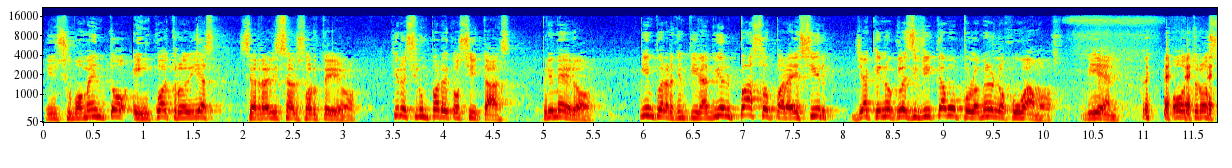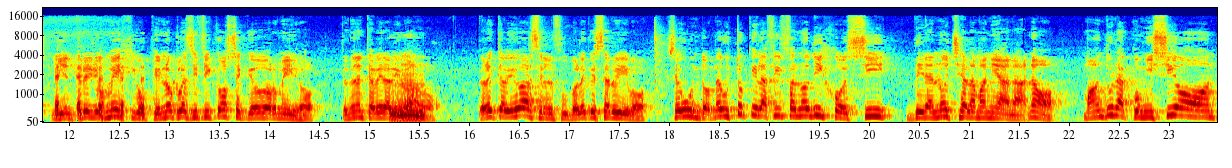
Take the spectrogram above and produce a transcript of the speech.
en su momento. En cuatro días se realiza el sorteo. Quiero decir un par de cositas. Primero, bien por Argentina, dio el paso para decir, ya que no clasificamos, por lo menos lo jugamos. Bien. Otros, y entre ellos México, que no clasificó, se quedó dormido. Tendrán que haber mm. avivado. Pero hay que avivarse en el fútbol, hay que ser vivo. Segundo, me gustó que la FIFA no dijo sí de la noche a la mañana. No, mandó una comisión.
